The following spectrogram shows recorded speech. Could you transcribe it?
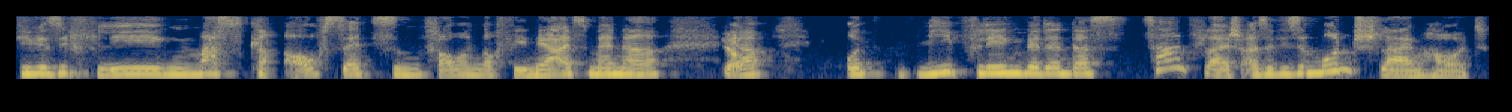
wie wir sie pflegen, Maske aufsetzen, Frauen noch viel mehr als Männer, ja. ja. Und wie pflegen wir denn das Zahnfleisch, also diese Mundschleimhaut?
